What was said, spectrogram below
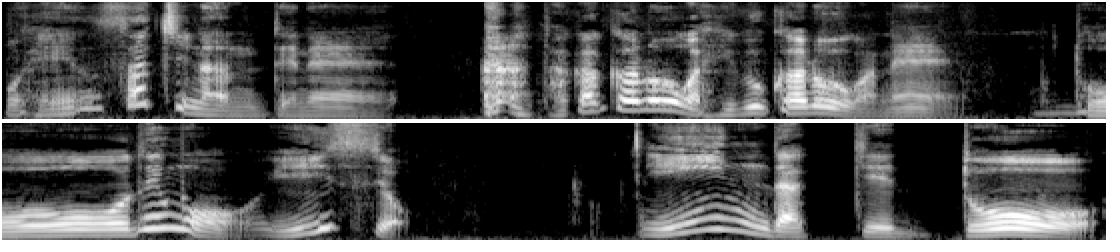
もう偏差値なんてね、高かろうが低かろうがね、どうでもいいっすよ。いいんだけど、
